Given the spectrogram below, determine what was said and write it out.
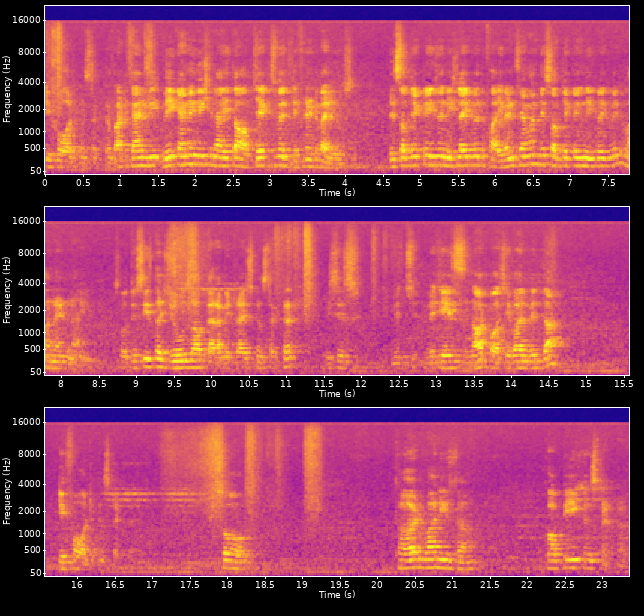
default constructor. But can we, we can initialize the objects with different values. This object is initialized with 5 and 7 this object is initialized with 1 and 9 so this is the use of parameterized constructor which is which which is not possible with the default constructor. So third one is the copy constructor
